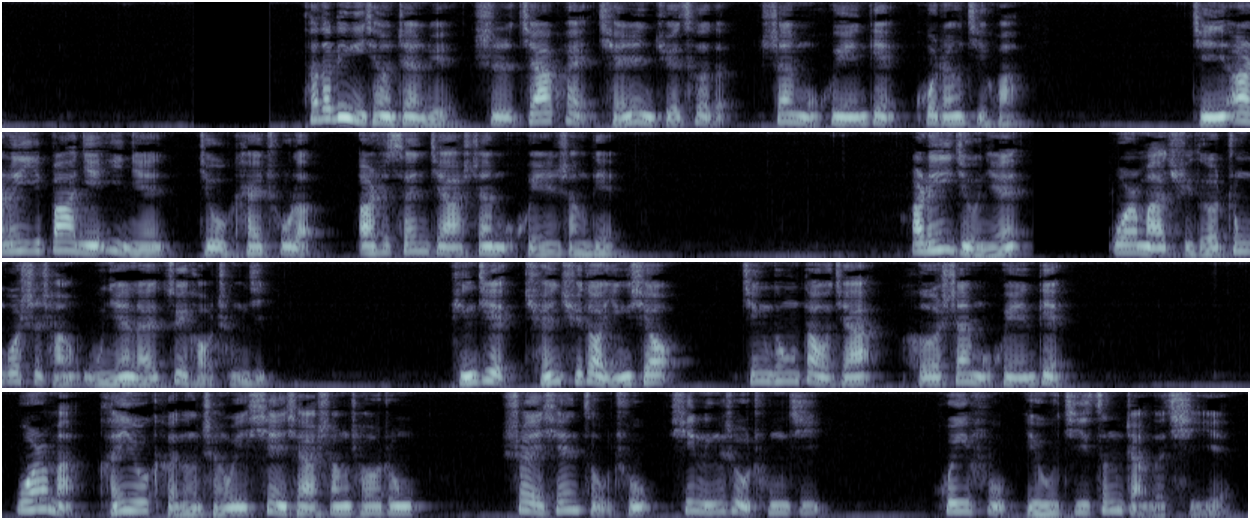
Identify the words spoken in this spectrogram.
他的另一项战略是加快前任决策的山姆会员店扩张计划。仅二零一八年一年就开出了二十三家山姆会员商店。二零一九年，沃尔玛取得中国市场五年来最好成绩。凭借全渠道营销、京东到家和山姆会员店，沃尔玛很有可能成为线下商超中率先走出新零售冲击、恢复有机增长的企业。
